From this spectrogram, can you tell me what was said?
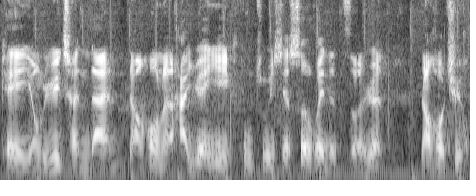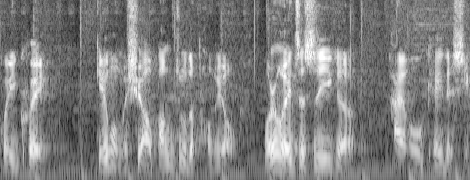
可以勇于承担，然后呢还愿意付出一些社会的责任，然后去回馈给我们需要帮助的朋友，我认为这是一个。还 OK 的行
